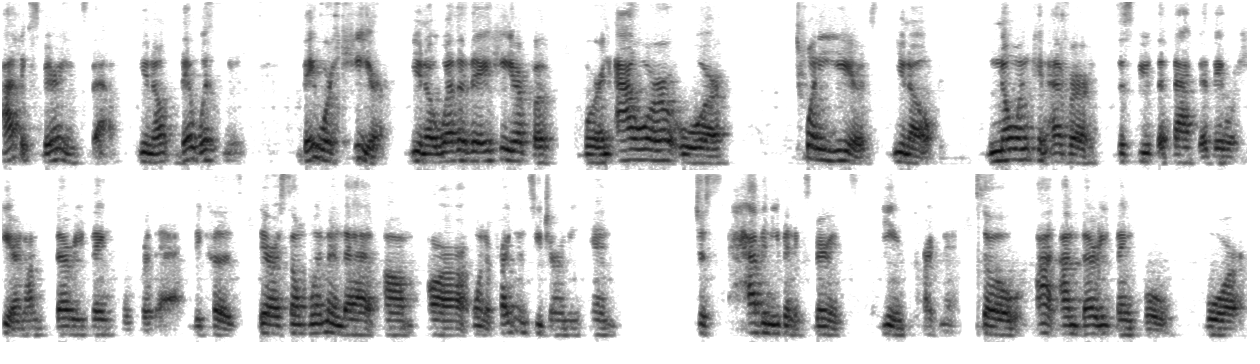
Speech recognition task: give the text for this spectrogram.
I've experienced them. You know, they're with me. They were here. You know, whether they're here for for an hour or 20 years, you know, no one can ever dispute the fact that they were here. And I'm very thankful for that because there are some women that um, are on a pregnancy journey and just haven't even experienced being pregnant. So I, I'm very thankful for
